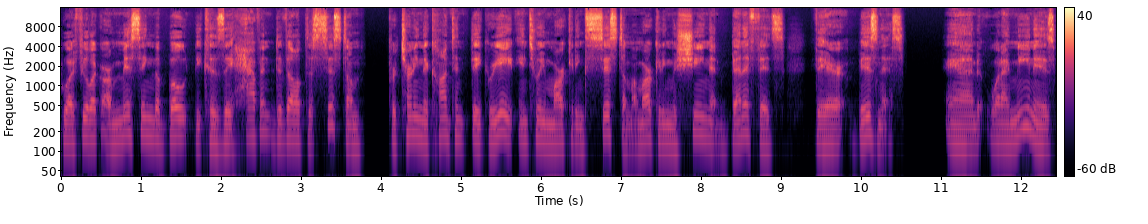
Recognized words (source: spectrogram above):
who I feel like are missing the boat because they haven't developed a system for turning the content they create into a marketing system, a marketing machine that benefits their business. And what I mean is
